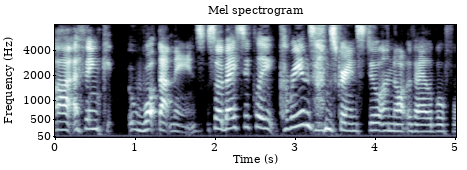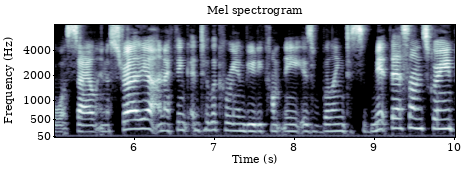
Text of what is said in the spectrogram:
uh, I think what that means. So basically, Korean sunscreens still are not available for sale in Australia. And I think until a Korean beauty company is willing to submit their sunscreen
